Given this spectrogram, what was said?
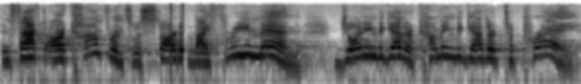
In fact, our conference was started by three men joining together, coming together to pray.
